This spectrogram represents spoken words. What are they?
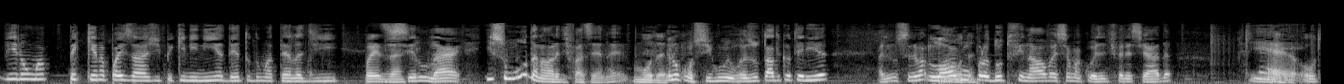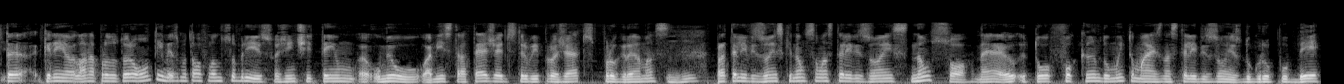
vira uma pequena paisagem pequenininha dentro de uma tela de, de é. celular. Isso muda na hora de fazer, né? Muda. Eu não consigo o resultado que eu teria ali no cinema. Logo muda. o produto final vai ser uma coisa diferenciada que, é, o, que... que nem lá na produtora ontem mesmo eu estava falando sobre isso. A gente tem um, o meu, a minha estratégia é distribuir projetos, programas uhum. para televisões que não são as televisões, não só, né? Eu estou focando muito mais nas televisões do grupo B,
